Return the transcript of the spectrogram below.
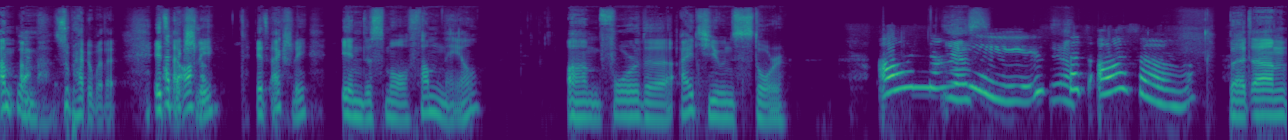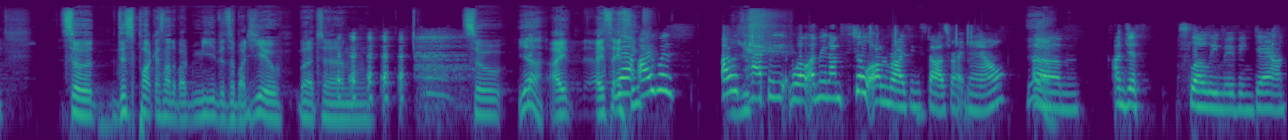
I'm Yeah. I'm super happy with it. It's That's actually it's actually in the small thumbnail um for the iTunes store. Oh, Yes. Yeah. That's awesome. But um so this podcast is not about me, it's about you. But um so yeah, I I, th- I yeah, think I was I was you sh- happy. Well, I mean, I'm still on Rising Stars right now. Yeah. Um, I'm just slowly moving down.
